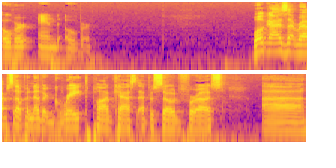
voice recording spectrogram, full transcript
over and over. Well, guys, that wraps up another great podcast episode for us. Uh,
